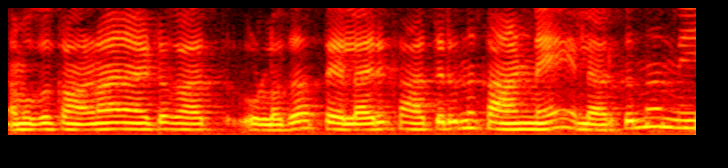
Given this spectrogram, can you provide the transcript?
നമുക്ക് കാണാനായിട്ട് ഉള്ളത്. അപ്പോൾ എല്ലാവരും കാത്തിരുന്ന് കാണണേ. എല്ലാവർക്കും നന്ദി.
